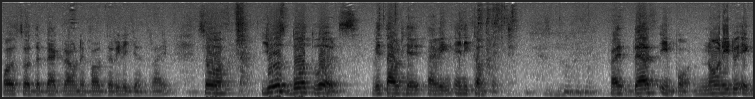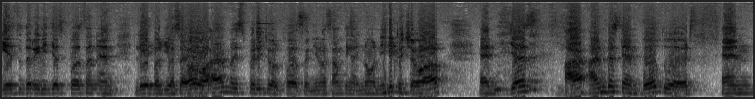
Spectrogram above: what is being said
also the background about the religion, right? So use both words without ha- having any conflict. Right, that's important. No need to against the religious person and label yourself. Oh, I'm a spiritual person. You know something. I no need to show up, and just uh, understand both words and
